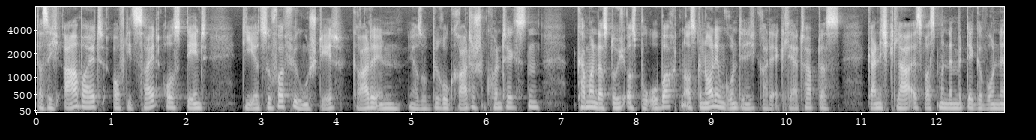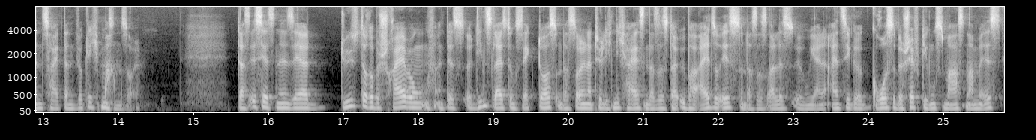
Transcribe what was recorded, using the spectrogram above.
dass sich Arbeit auf die Zeit ausdehnt, die ihr zur Verfügung steht. Gerade in ja, so bürokratischen Kontexten kann man das durchaus beobachten, aus genau dem Grund, den ich gerade erklärt habe, dass gar nicht klar ist, was man denn mit der gewonnenen Zeit dann wirklich machen soll. Das ist jetzt eine sehr düstere Beschreibung des Dienstleistungssektors und das soll natürlich nicht heißen, dass es da überall so ist und dass das alles irgendwie eine einzige große Beschäftigungsmaßnahme ist,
